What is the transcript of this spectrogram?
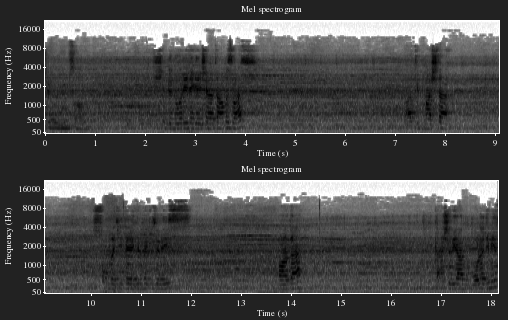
şeye uyum sağlamak. Şimdi Nuri ile gelişen hatamız var. Artık maçta son dakikaya girmek üzereyiz. Arda. Karşılayan Vladimir.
